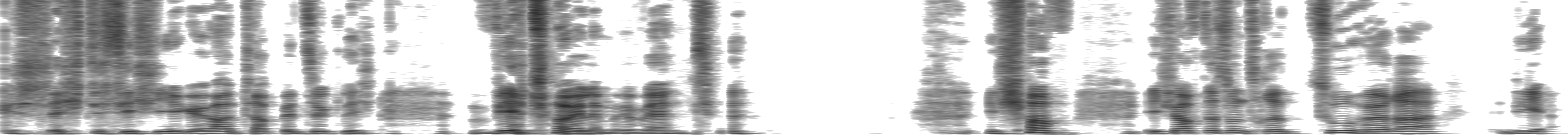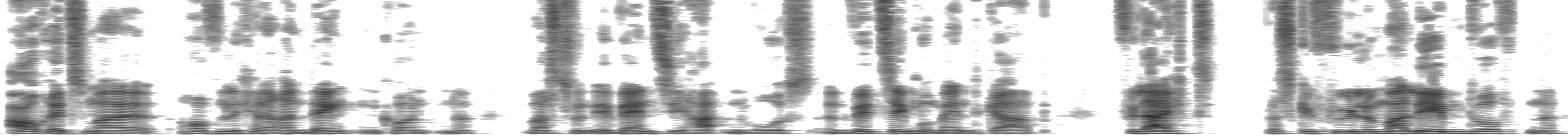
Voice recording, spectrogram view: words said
Geschichte, die ich je gehört habe bezüglich virtuellem Event. Ich hoffe, ich hoffe, dass unsere Zuhörer, die auch jetzt mal hoffentlich daran denken konnten, ne, was für ein Event sie hatten, wo es einen witzigen Moment gab, vielleicht das Gefühl mal leben durften ne,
